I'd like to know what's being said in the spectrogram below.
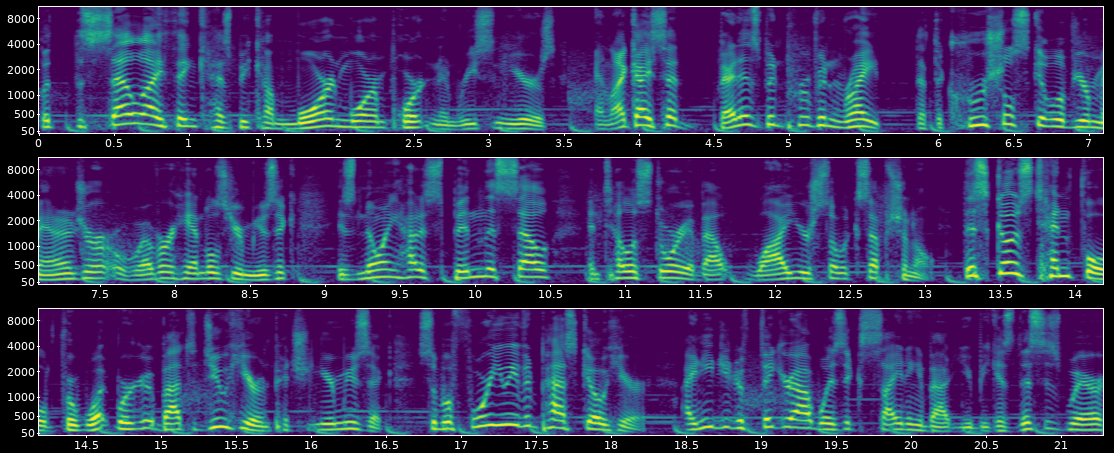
but the sell, I think, has become more and more important in recent years. And like I said, Ben has been proven right that the crucial skill of your manager or whoever handles your music is knowing how to spin the sell and tell a story about why you're so exceptional. This goes tenfold for what we're about to do here in pitching your music. So before you even pass go here, I need you to figure out what is exciting about you because this is where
